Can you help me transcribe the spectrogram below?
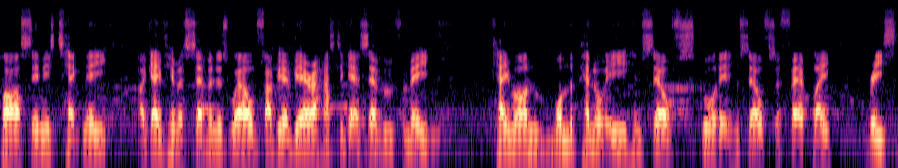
passing, his technique. I gave him a seven as well. Fabio Vieira has to get a seven for me. Came on, won the penalty himself, scored it himself, so fair play. Reiss,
